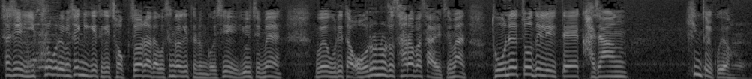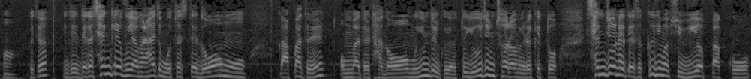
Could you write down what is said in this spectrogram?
사실 이 프로그램이 생긴 게 되게 적절하다고 생각이 드는 것이 요즘에 왜 우리 다 어른으로 살아봐서 알지만 돈에 쪼들릴 때 가장 힘들고요. 어, 그죠? 이제 내가 생계 부양을 하지 못했을 때 너무 그 아빠들, 엄마들 다 너무 힘들고요. 또 요즘처럼 이렇게 또 생존에 대해서 끊임없이 위협받고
